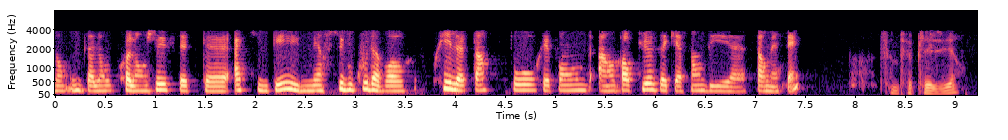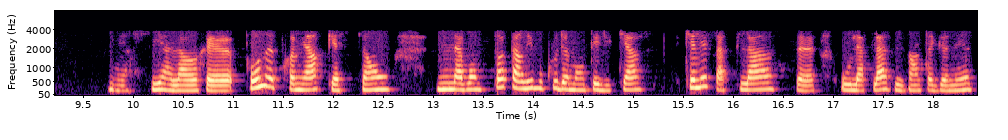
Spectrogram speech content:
donc, nous allons prolonger cette activité et merci beaucoup d'avoir pris le temps pour répondre à encore plus de questions des pharmaciens. Ça me fait plaisir. Merci. Alors, pour notre première question, nous n'avons pas parlé beaucoup de Montélucas quelle est sa place euh, ou la place des antagonistes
